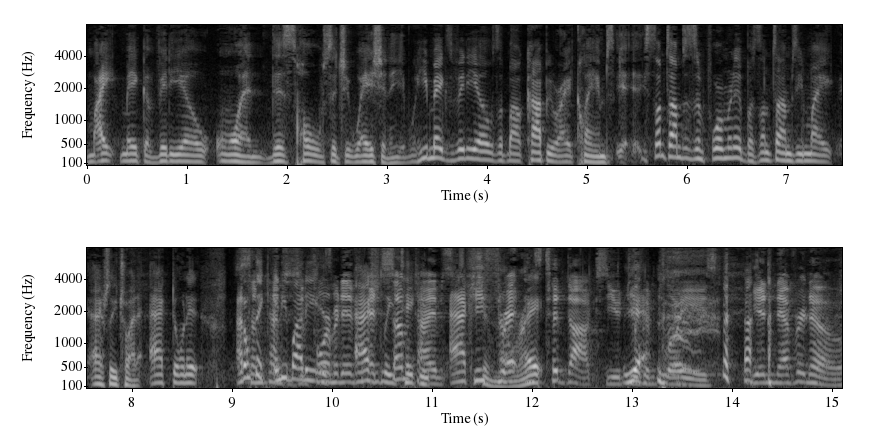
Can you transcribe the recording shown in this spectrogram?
might make a video on this whole situation and when he makes videos about copyright claims i- sometimes it's informative but sometimes he might actually try to act on it i don't think Sometimes it's anybody is actually and taking sometimes action he though, threatens right to dox YouTube Yeah. employees. you never know.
